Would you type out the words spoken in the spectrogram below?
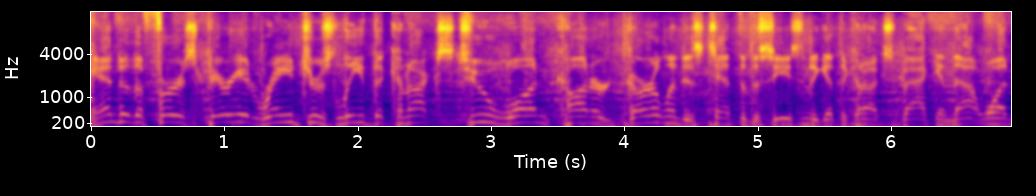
End of the first period. Rangers lead the Canucks 2 1. Connor Garland is 10th of the season to get the Canucks back in that one.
